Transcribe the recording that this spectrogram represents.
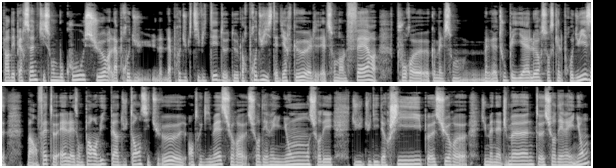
par des personnes qui sont beaucoup sur la, produ la productivité de, de leurs produits, c'est-à-dire que elles, sont dans le faire pour, euh, comme elles sont malgré tout payées à l'heure sur ce qu'elles produisent. Bah en fait, elles, elles ont pas envie de perdre du temps, si tu veux, entre guillemets, sur sur des réunions, sur des du, du leadership, sur du management, sur des réunions.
